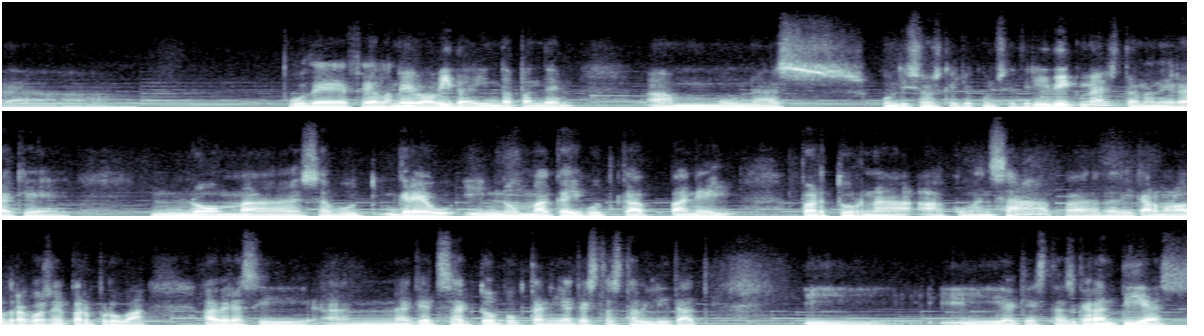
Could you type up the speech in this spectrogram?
de poder fer la meva vida independent amb unes condicions que jo consideri dignes, de manera que no m'ha sabut greu i no m'ha caigut cap panell per tornar a començar, per dedicar-me a una altra cosa i per provar a veure si en aquest sector puc tenir aquesta estabilitat i, i aquestes garanties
